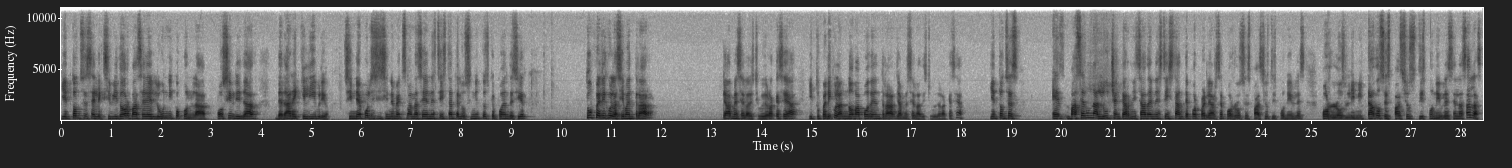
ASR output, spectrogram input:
Y entonces el exhibidor va a ser el único con la posibilidad de dar equilibrio. Cinépolis y Cinemex van a ser en este instante los únicos que pueden decir, tu película sí va a entrar, llámese la distribuidora que sea, y tu película no va a poder entrar, llámese la distribuidora que sea. Y entonces va a ser una lucha encarnizada en este instante por pelearse por los espacios disponibles, por los limitados espacios disponibles en las salas.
